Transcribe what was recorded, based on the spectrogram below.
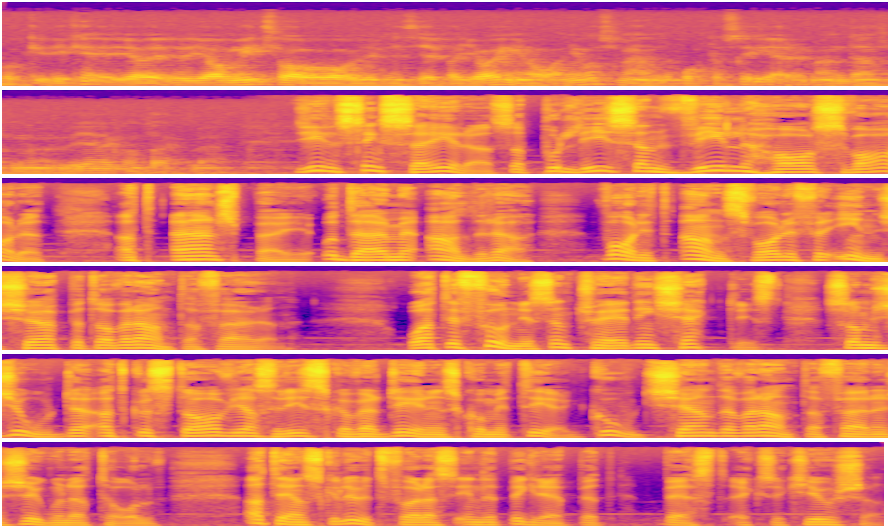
Och det kan, jag, jag, mitt svar var i princip att jag har ingen aning vad som händer borta hos er. Men den som vi hade kontakt med. Gilsing säger alltså att polisen vill ha svaret att Ernstberg och därmed Allra varit ansvarig för inköpet av Varantaffären och att det funnits en trading checklist som gjorde att Gustavias risk och värderingskommitté godkände Varantaffären 2012 att den skulle utföras enligt begreppet best execution.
